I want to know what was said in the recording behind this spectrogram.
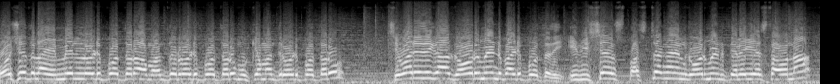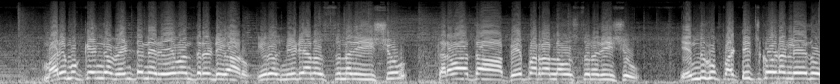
భవిష్యత్తులో ఎమ్మెల్యేలు ఓడిపోతారు ఆ మంత్రులు ఓడిపోతారు ముఖ్యమంత్రి ఓడిపోతారు చివరిదిగా గవర్నమెంట్ పడిపోతుంది. ఈ విషయం స్పష్టంగా నేను గవర్నమెంట్కి తెలియజేస్తా ఉన్నా. మరి ముఖ్యంగా వెంటనే రేవంత్ రెడ్డి గారు ఈరోజు మీడియాలో వస్తున్నది ఇష్యూ తర్వాత పేపర్లలో వస్తున్నది ఇష్యూ. ఎందుకు పట్టించుకోవడం లేదు?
